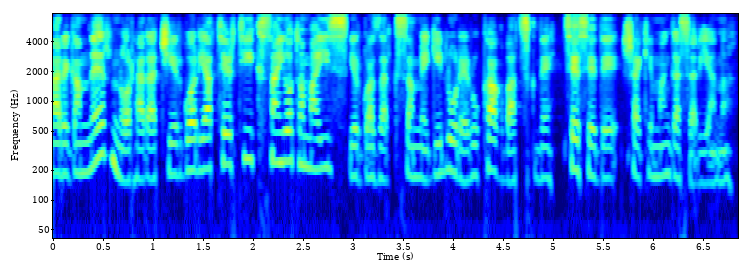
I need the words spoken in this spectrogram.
Բարեկամներ նոր հարաճ Երգորիա 27 մայիս 2021-ի լուրերու քաղվածքն է ՑՍԴ Շակե Մանգասարյանը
